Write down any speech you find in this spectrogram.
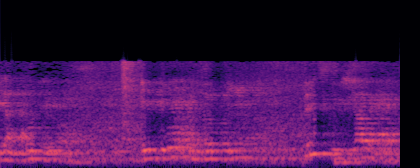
de la tolérance, devient aujourd'hui plus que jamais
